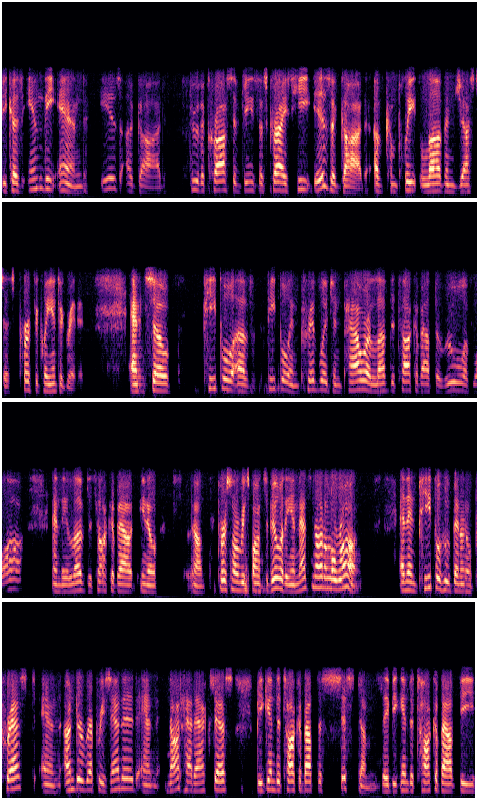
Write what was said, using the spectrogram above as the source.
because in the end is a God through the cross of Jesus Christ, He is a God of complete love and justice, perfectly integrated. And so, people of people in privilege and power love to talk about the rule of law, and they love to talk about you know uh, personal responsibility, and that's not all wrong. And then people who've been oppressed and underrepresented and not had access begin to talk about the systems. They begin to talk about the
